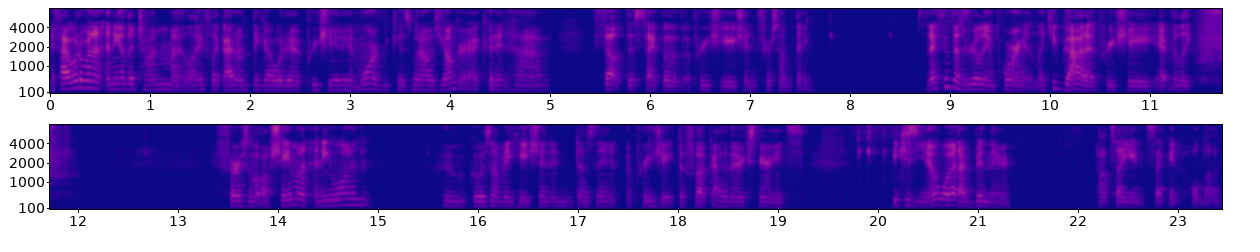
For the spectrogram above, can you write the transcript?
if I would have went at any other time in my life, like I don't think I would have appreciated it more because when I was younger, I couldn't have felt this type of appreciation for something. And I think that's really important. Like you gotta appreciate it. Like, first of all, shame on anyone who goes on vacation and doesn't appreciate the fuck out of their experience. Because you know what? I've been there. I'll tell you in a second. Hold on.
